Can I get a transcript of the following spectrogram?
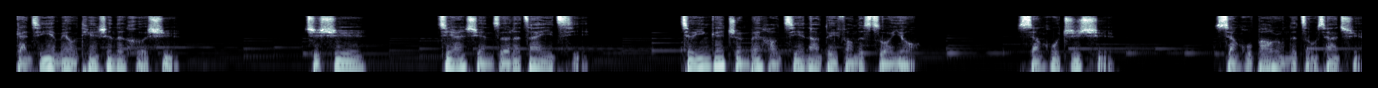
感情也没有天生的合适，只是，既然选择了在一起，就应该准备好接纳对方的所有，相互支持，相互包容的走下去。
